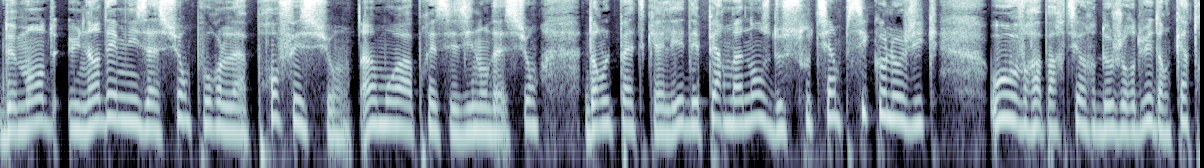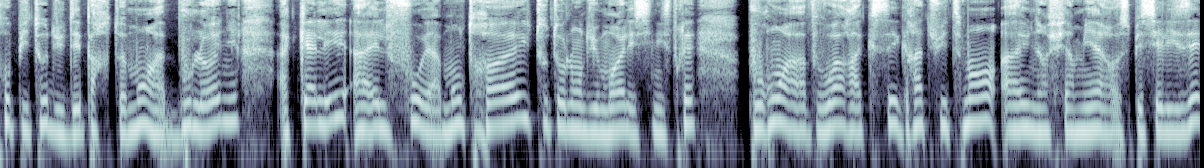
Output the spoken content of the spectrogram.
demande une indemnisation pour la profession. Un mois après ces inondations dans le Pas-de-Calais, des permanences de soutien psychologique ouvrent à partir d'aujourd'hui dans quatre hôpitaux du département à Boulogne, à Calais, à Elfaux et à Montreuil. Tout au long du mois, les sinistrés pourront avoir accès gratuitement à une infirmière spécialisée,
